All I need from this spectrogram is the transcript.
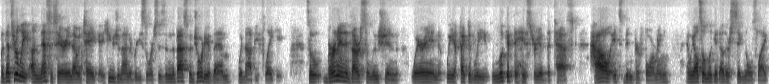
But that's really unnecessary and that would take a huge amount of resources and the vast majority of them would not be flaky. So burn-in is our solution wherein we effectively look at the history of the test how it's been performing. And we also look at other signals like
